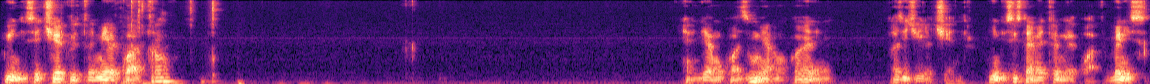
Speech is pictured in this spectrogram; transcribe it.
Quindi se cerco il 3004 e andiamo qua, zoomiamo, come vedete la Sicilia c'entra. Quindi il sistema è 3004, benissimo.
